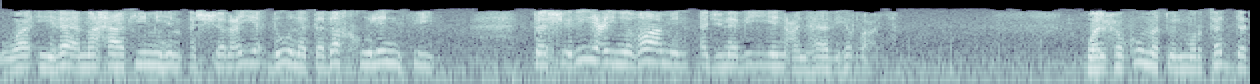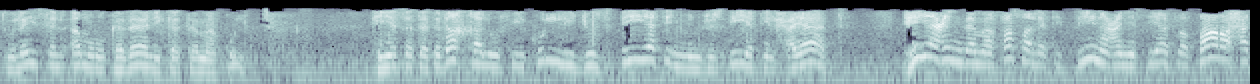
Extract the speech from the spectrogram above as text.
وإلى محاكمهم الشرعية دون تدخل في تشريع نظام أجنبي عن هذه الرعية والحكومة المرتدة ليس الأمر كذلك كما قلت. هي ستتدخل في كل جزئية من جزئية الحياة هي عندما فصلت الدين عن السياسة طرحت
